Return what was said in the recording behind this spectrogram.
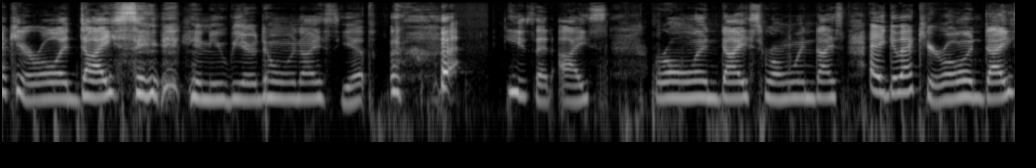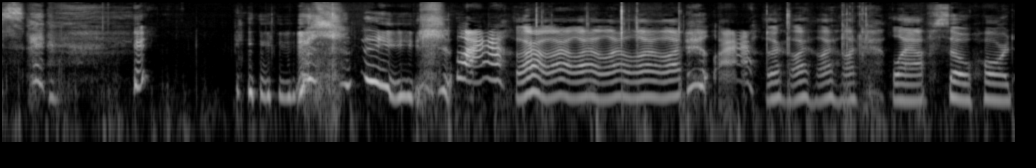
back here, rolling dice. Can you be a rolling dice? Yep. he said ice. Rolling dice, rolling dice. Hey, get back here, rolling dice. Laugh so hard.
